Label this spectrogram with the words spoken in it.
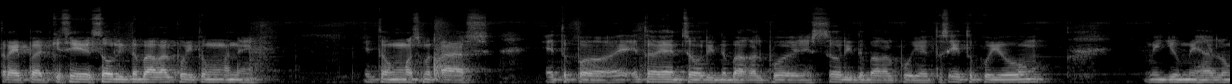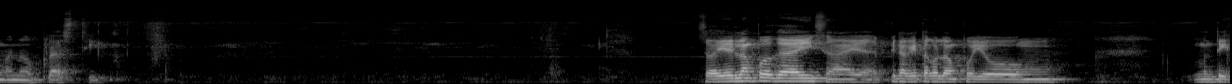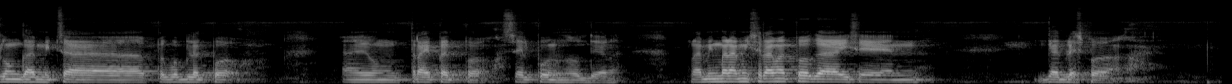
tripod kasi solid na bakal po itong ano eh, itong mas mataas. Ito po, ito yan, solid na bakal po, eh, solid na bakal po yan. Tapos ito po yung medyo may halong ano, plastic. So, ayan lang po guys. Uh, pinakita ko lang po yung munti kong gamit sa pagbablog po. Uh, yung tripod po, cellphone holder. Maraming maraming salamat po guys and God bless po.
